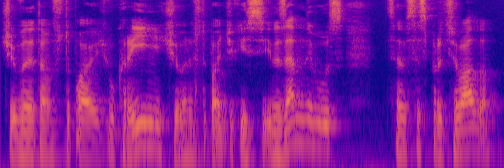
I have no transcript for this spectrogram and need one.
чи вони там вступають в Україні, чи вони вступають в якийсь іноземний вуз. Це все спрацювало.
